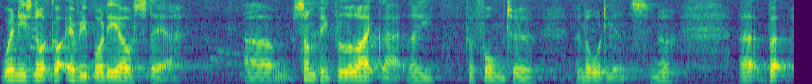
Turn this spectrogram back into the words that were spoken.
when he's not got everybody else there. Um, some people are like that. They perform to an audience, you know. Uh, but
